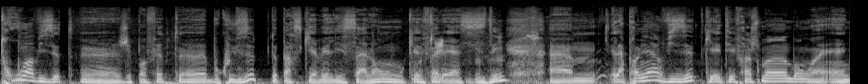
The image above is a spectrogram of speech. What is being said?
trois visites. Euh, j'ai pas fait euh, beaucoup de visites de parce qu'il y avait les salons auxquels il fallait assister. Mhm. Euh, la première visite qui a été franchement bon, un- un-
